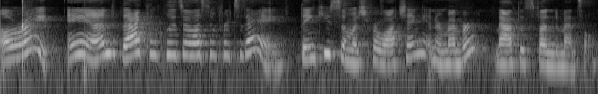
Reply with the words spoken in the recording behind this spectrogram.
All right, and that concludes our lesson for today. Thank you so much for watching, and remember, math is fundamental.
